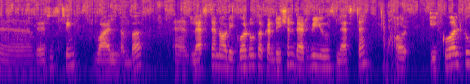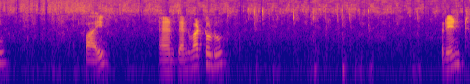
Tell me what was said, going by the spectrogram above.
uh, where is thing while number and less than or equal to the condition that we use less than or equal to 5 and then what to do? Print.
